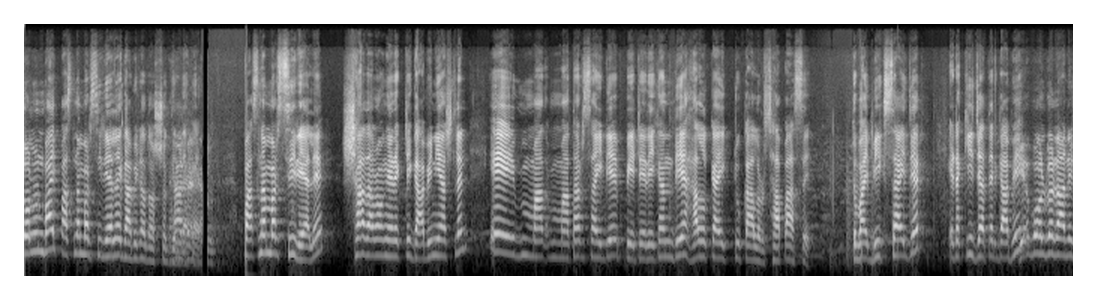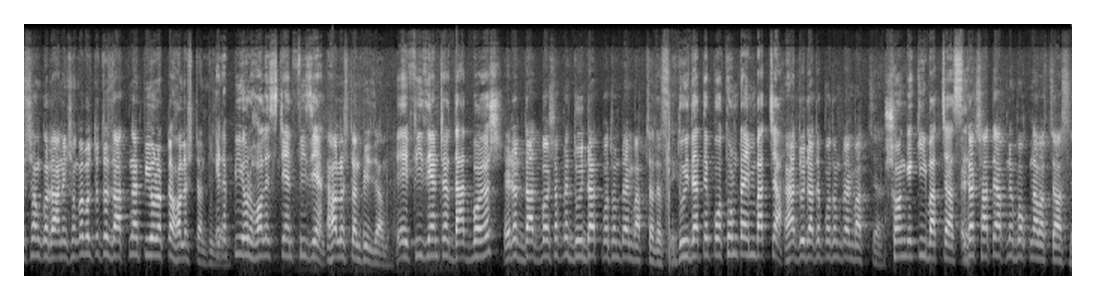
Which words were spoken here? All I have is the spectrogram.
চলুন ভাই পাঁচ নাম্বার সিরিয়ালে গাবিটা দর্শকদের হ্যাঁ, দেখায় দেখাই। পাঁচ নাম্বার সিরিয়ালে সাদা রঙের একটি গাবি নিয়ে আসলেন। এই মাথার সাইডে পেটের এখান দিয়ে হালকা একটু কালোর ছাপ আছে। তো ভাই বিগ সাইজের এটা কি জাতের গাভী? কে বলবে রানী শঙ্কর? রানী শঙ্কর বলতে তো জাত না পিওর একটা হলস্টান ফিজিয়ান এটা পিওর হলস্টিয়ান ফিজিয়ান হলস্টান পিজাম এই ফিজিয়ানটার দাঁত বয়স? এটার দাঁত বয়স আপনার দুই দাঁত প্রথম টাইম বাচ্চা দিচ্ছে দুই দাঁতে প্রথম টাইম বাচ্চা? হ্যাঁ দুই দাঁতে প্রথম টাইম বাচ্চা। সঙ্গে কি বাচ্চা আছে? এটার সাথে আপনি বকনা বাচ্চা আছে।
